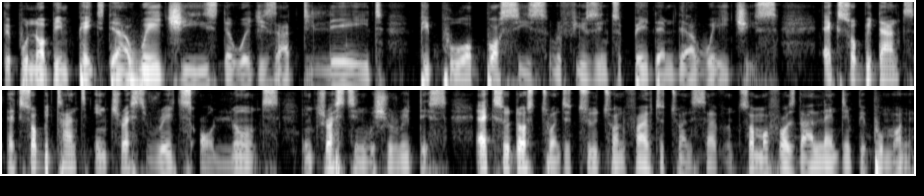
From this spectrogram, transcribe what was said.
People not being paid their wages, the wages are delayed, people or bosses refusing to pay them their wages. Exorbitant, exorbitant interest rates or loans. Interesting, we should read this. Exodus 22, 25 to 27. Some of us that are lending people money.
